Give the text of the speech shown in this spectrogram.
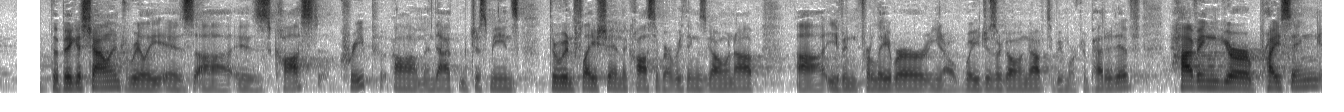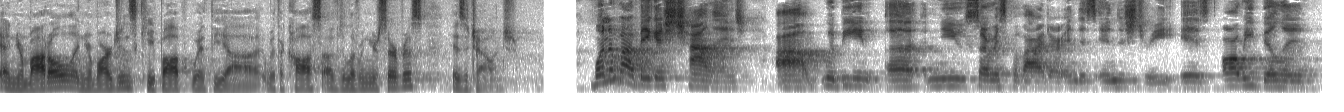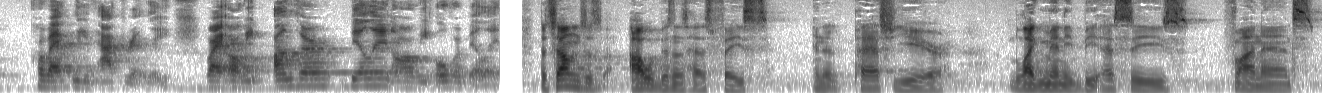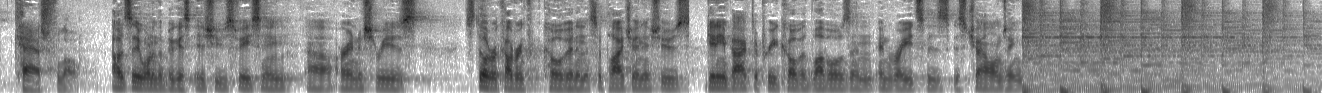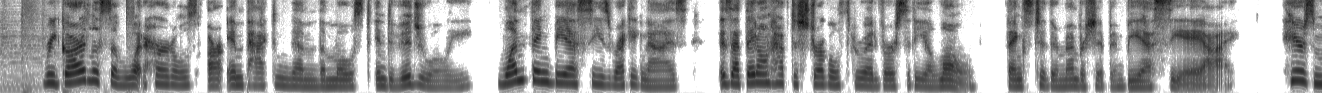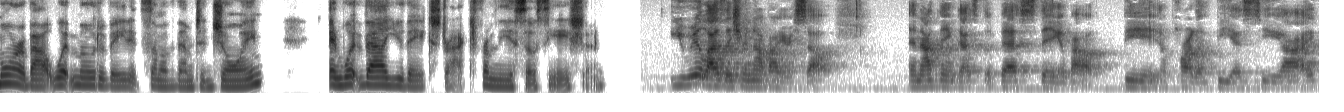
The biggest challenge really is, uh, is cost creep, um, and that just means through inflation, the cost of everything is going up. Uh, even for labor, you know, wages are going up to be more competitive. Having your pricing and your model and your margins keep up with the, uh, with the cost of delivering your service is a challenge. One of our biggest challenge um, with being a new service provider in this industry is are we billing correctly and accurately, right? Are we under billing or are we over billing? The challenges our business has faced in the past year like many BSCs, finance, cash flow? I would say one of the biggest issues facing uh, our industry is still recovering from COVID and the supply chain issues. Getting back to pre COVID levels and, and rates is, is challenging. Regardless of what hurdles are impacting them the most individually, one thing BSCs recognize is that they don't have to struggle through adversity alone, thanks to their membership in BSCAI. Here's more about what motivated some of them to join and what value they extract from the association. You realize that you're not by yourself. And I think that's the best thing about being a part of BSCI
